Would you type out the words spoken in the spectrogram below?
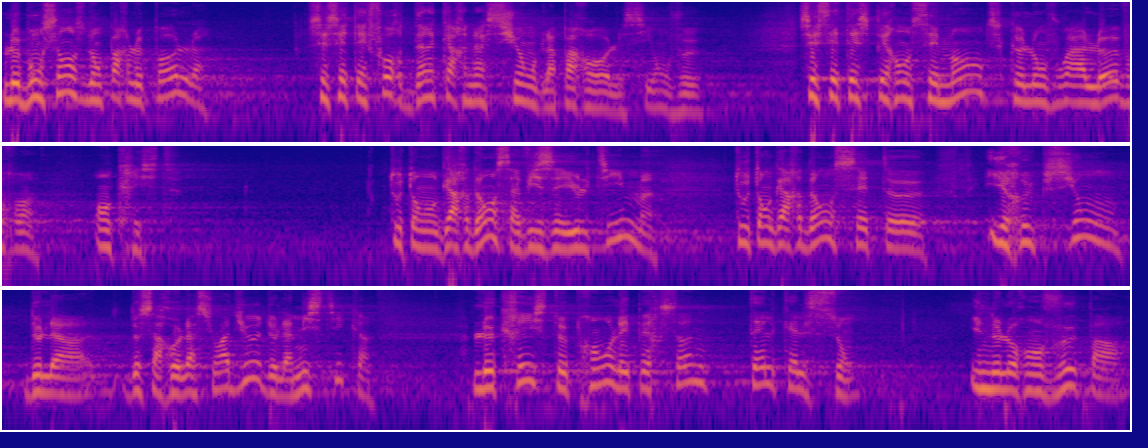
Le bon sens dont parle Paul, c'est cet effort d'incarnation de la parole, si on veut. C'est cette espérance aimante que l'on voit à l'œuvre en Christ. Tout en gardant sa visée ultime, tout en gardant cette euh, irruption de, sa relation à Dieu, de la mystique, le Christ prend les personnes telles qu'elles sont. Il ne leur en veut pas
